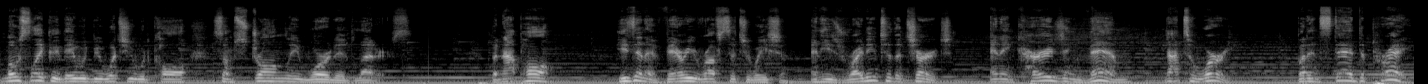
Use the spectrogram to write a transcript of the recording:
most likely they would be what you would call some strongly worded letters. But not Paul. He's in a very rough situation and he's writing to the church and encouraging them not to worry, but instead to pray.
